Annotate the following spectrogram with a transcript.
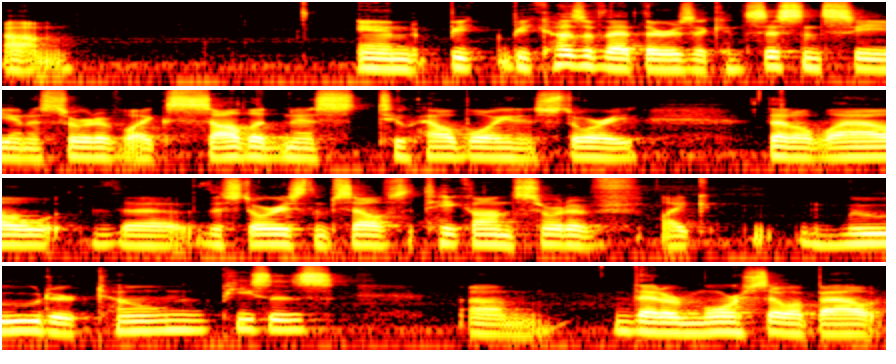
Um, and be- because of that there is a consistency and a sort of like solidness to Hellboy and his story that allow the the stories themselves to take on sort of like mood or tone pieces um, that are more so about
